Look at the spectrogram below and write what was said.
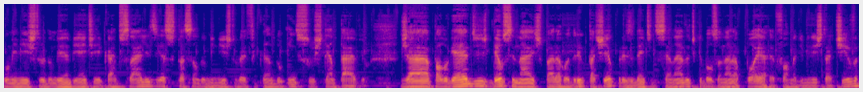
o ministro do Meio Ambiente, Ricardo Salles, e a situação do ministro vai ficando insustentável. Já Paulo Guedes deu sinais para Rodrigo Pacheco, presidente do Senado, de que Bolsonaro apoia a reforma administrativa,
